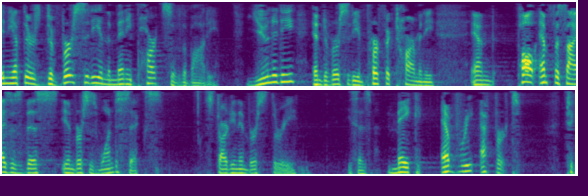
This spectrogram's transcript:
and yet there's diversity in the many parts of the body. Unity and diversity in perfect harmony. And Paul emphasizes this in verses 1 to 6, starting in verse 3. He says, Make every effort to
